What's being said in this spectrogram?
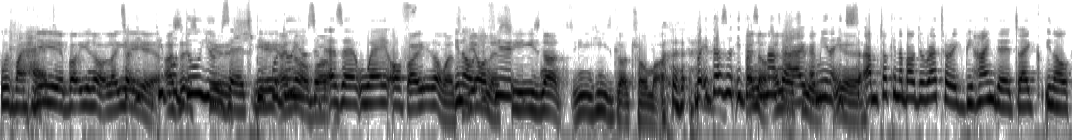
with my yeah, head yeah, but you know, like so yeah, yeah. people as do use it people yeah, do know, use it as a way of But you know what? you to be honest, you- he, he's not. He, he's got trauma. but it doesn't it doesn't I know matter you I, I mean it's yeah. i'm talking about the rhetoric behind it like you know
